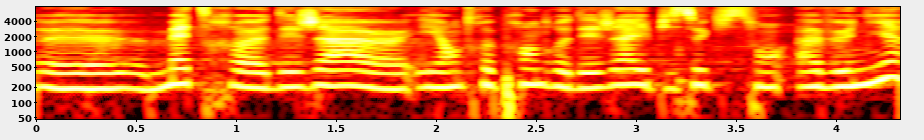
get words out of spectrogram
euh, mettre déjà et entreprendre déjà et puis ceux qui sont à venir.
